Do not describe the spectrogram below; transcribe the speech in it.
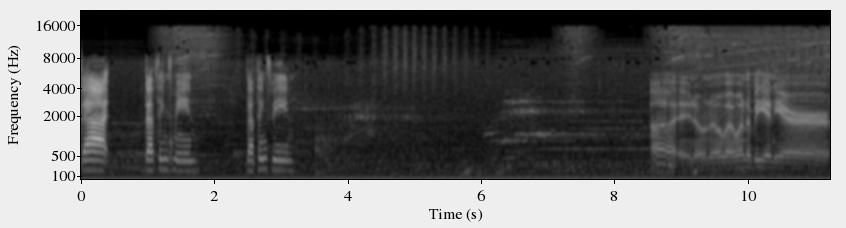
That that thing's mean. That thing's mean. I don't know if I want to be in here.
